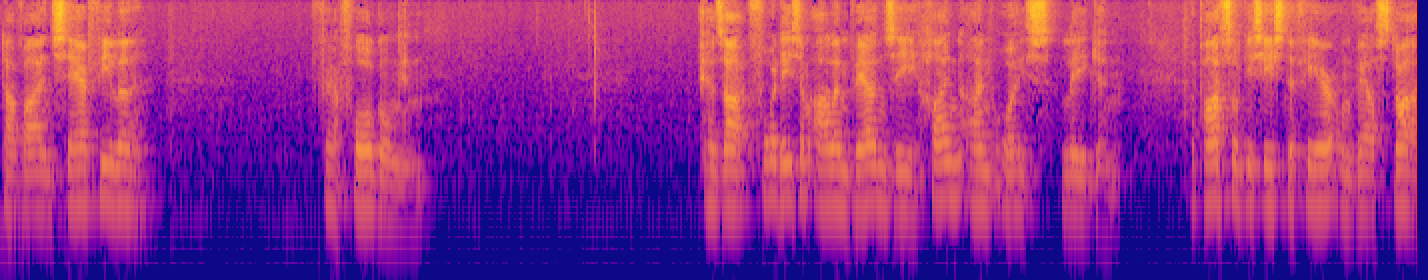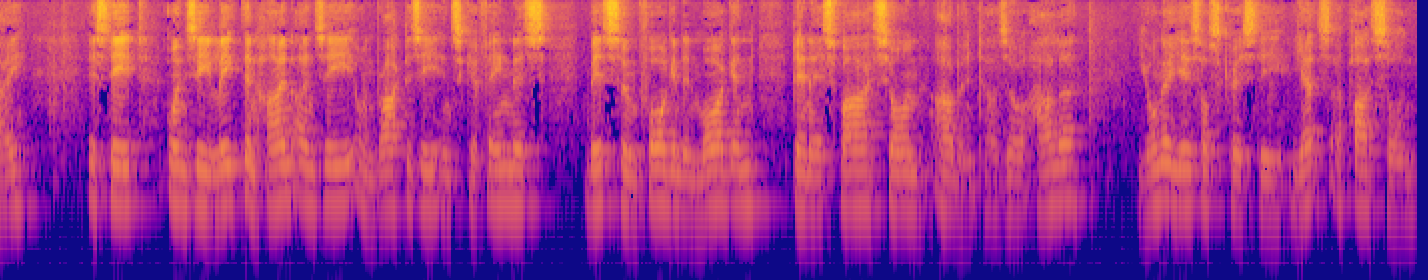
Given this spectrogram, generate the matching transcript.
da waren sehr viele Verfolgungen. Er sagt, vor diesem allem werden sie Hand an euch legen. Apostelgeschichte 4 und Vers 3, es steht, und sie legten Hand an sie und brachten sie ins Gefängnis bis zum folgenden Morgen, denn es war schon Abend. Also alle junge Jesus Christi, jetzt Aposteln,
